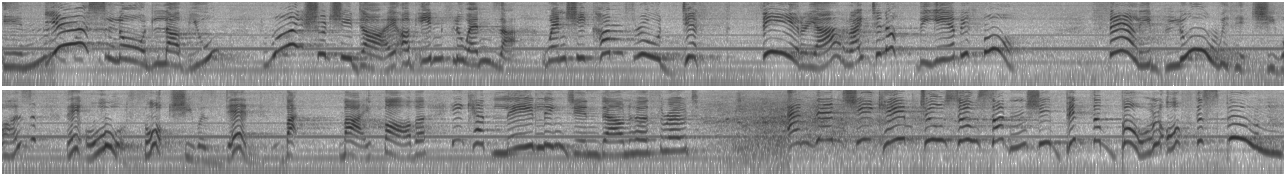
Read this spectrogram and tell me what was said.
in? Yes, Lord love you. Why should she die of influenza when she come through diphtheria right enough the year before? Fairly blue with it she was. They all thought she was dead, but my father, he kept ladling gin down her throat. And then she came to so sudden she bit the bowl off the spoon.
